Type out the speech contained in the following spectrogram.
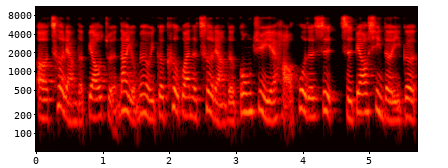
呃测量的标准？那有没有一个客观的测量的工具也好，或者是指标性的一个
